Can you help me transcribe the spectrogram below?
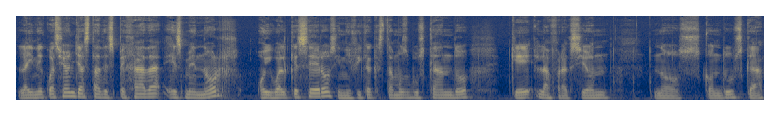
La inecuación ya está despejada, es menor o igual que 0, significa que estamos buscando que la fracción nos conduzca,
